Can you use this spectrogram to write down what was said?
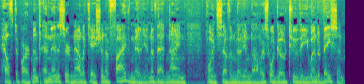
Health Department, and then a certain allocation of five million of that nine point seven million dollars will go to the Uinta Basin.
